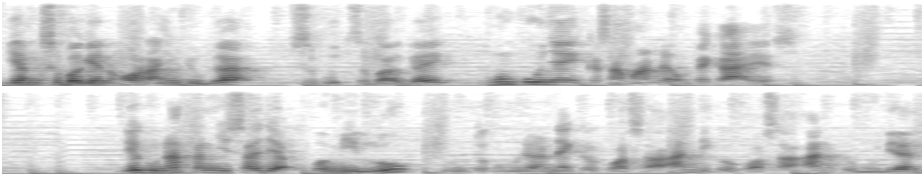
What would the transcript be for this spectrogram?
Yang sebagian orang juga sebut sebagai mempunyai kesamaan dengan PKS. Dia gunakan saja pemilu untuk kemudian naik kekuasaan, di kekuasaan kemudian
